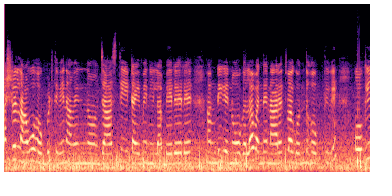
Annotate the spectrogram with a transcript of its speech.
ಅಷ್ಟರಲ್ಲಿ ನಾವು ಹೋಗ್ಬಿಡ್ತೀವಿ. ನಾವೇನು ಜಾಸ್ತಿ ಟೈಮ್ ಏನಿಲ್ಲ. ಬೇರೆ ಬೇರೆ ಅಂಗಡಿಗೇನು ಹೋಗಲ್ಲ. ಒಂದೇ ನಾರತ್ವಾಗ ಒಂದು ಹೋಗ್ತೀವಿ. ಹೋಗಿ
